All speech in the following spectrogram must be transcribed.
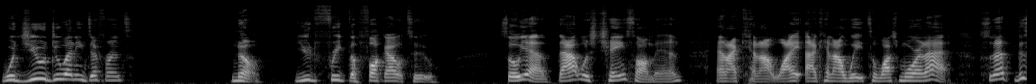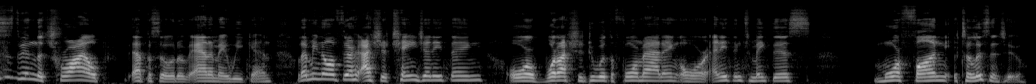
would you do any different? No, you'd freak the fuck out too. So yeah, that was Chainsaw Man, and I cannot wait. I cannot wait to watch more of that. So that this has been the trial episode of Anime Weekend. Let me know if there I should change anything or what I should do with the formatting or anything to make this more fun to listen to.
